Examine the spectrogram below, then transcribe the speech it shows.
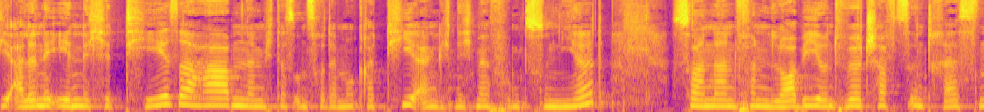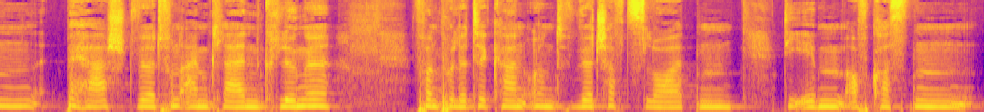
die alle eine ähnliche These haben, nämlich dass unsere Demokratie eigentlich nicht mehr funktioniert, sondern von Lobby- und Wirtschaftsinteressen beherrscht wird von einem kleinen Klüngel von Politikern und Wirtschaftsleuten, die eben auf Kosten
